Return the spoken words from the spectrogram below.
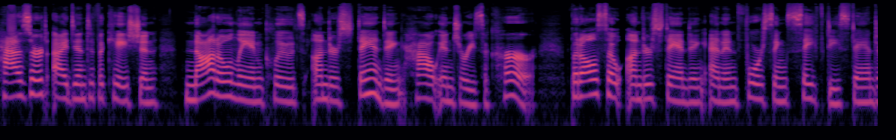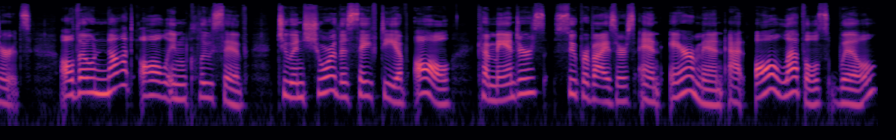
Hazard identification not only includes understanding how injuries occur, but also understanding and enforcing safety standards. Although not all inclusive, to ensure the safety of all, commanders, supervisors, and airmen at all levels will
